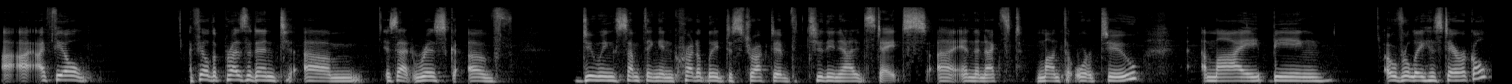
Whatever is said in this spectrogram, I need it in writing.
I, I, feel, I feel the president um, is at risk of doing something incredibly destructive to the United States uh, in the next month or two. Am I being overly hysterical?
